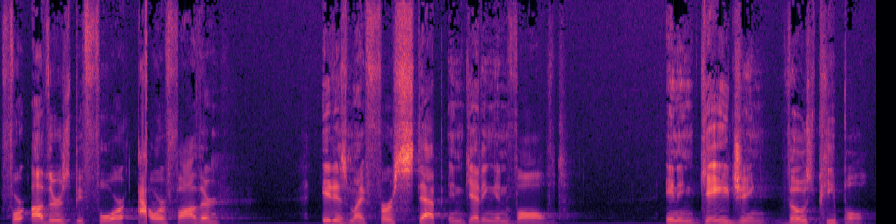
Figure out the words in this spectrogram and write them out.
for others before our Father, it is my first step in getting involved, in engaging those people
